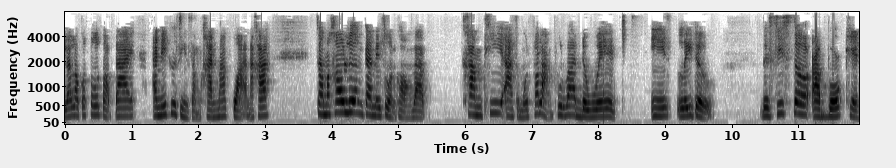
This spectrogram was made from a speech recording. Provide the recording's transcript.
แล้วเราก็โต้ตอบได้ อันนี้คือสิ่งสำคัญมากกว่านะคะ จะมาเข้าเรื่องกันในส่วนของแบบคำที่อ่าสมมติฝรั่งพูดว่า the wage is little the sister are broken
